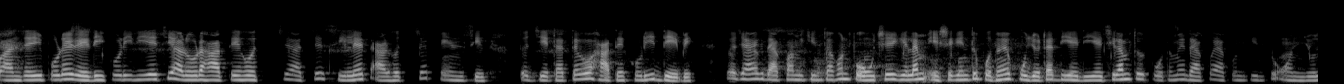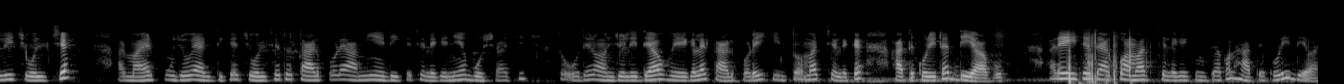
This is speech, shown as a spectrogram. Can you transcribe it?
পাঞ্জাবি পরে রেডি করে দিয়েছি আর ওর হাতে হচ্ছে, আছে সিলেট আর হচ্ছে পেন্সিল। তো যেটাতে ও হাতে খড়ি দেবে। তো যাই হোক, দেখো আমি কিন্তু এখন পৌঁছেই গেলাম। এসে কিন্তু প্রথমে পুজোটা দিয়ে দিয়েছিলাম। তো প্রথমে দেখো এখন কিন্তু অঞ্জলি চলছে আর মায়ের পুজোও একদিকে চলছে। তো তারপরে আমি এদিকে ছেলেকে নিয়ে বসে আছি। তো ওদের অঞ্জলি দেওয়া হয়ে গেলে তারপরেই কিন্তু আমার ছেলেকে হাতে খড়িটা দেওয়াবো। আর এই যে দেখো আমার ছেলেকে কিন্তু এখন হাতে করেই দেওয়া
